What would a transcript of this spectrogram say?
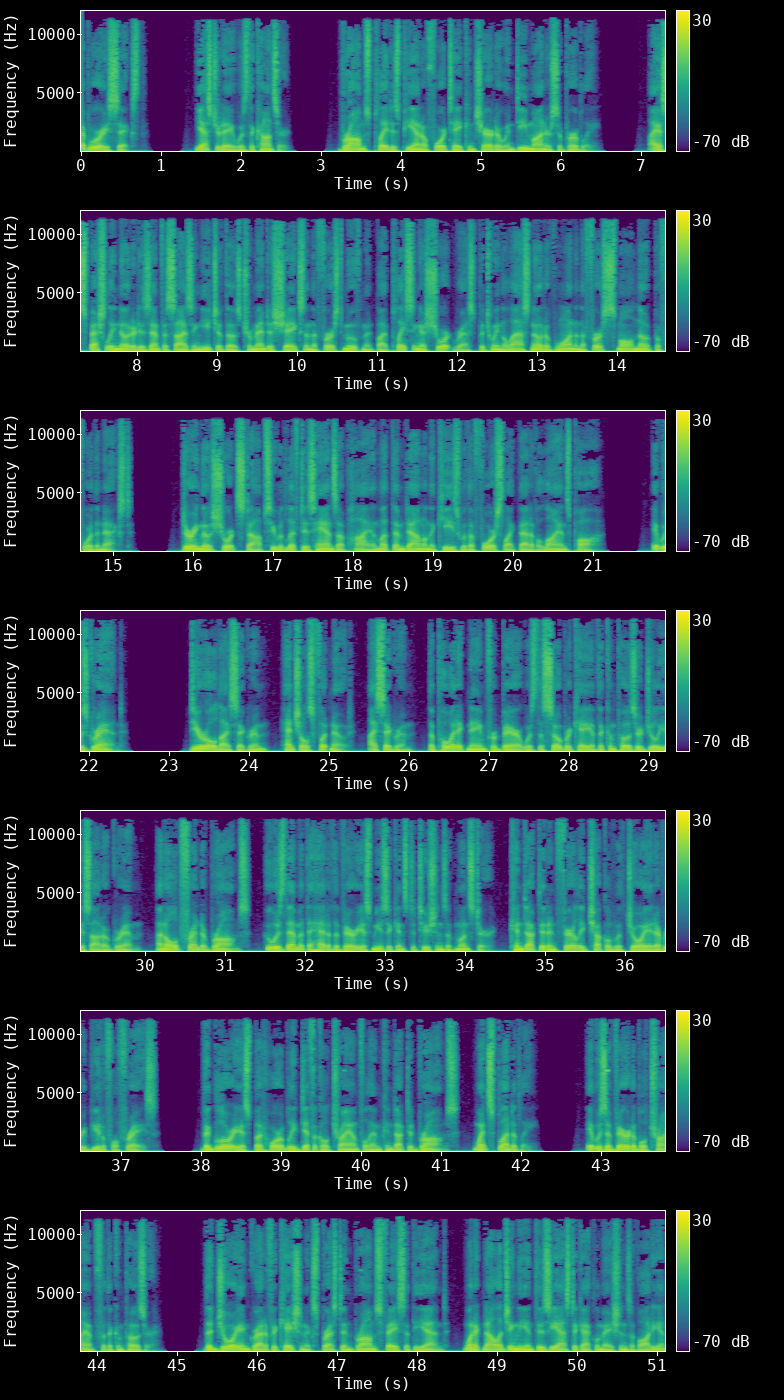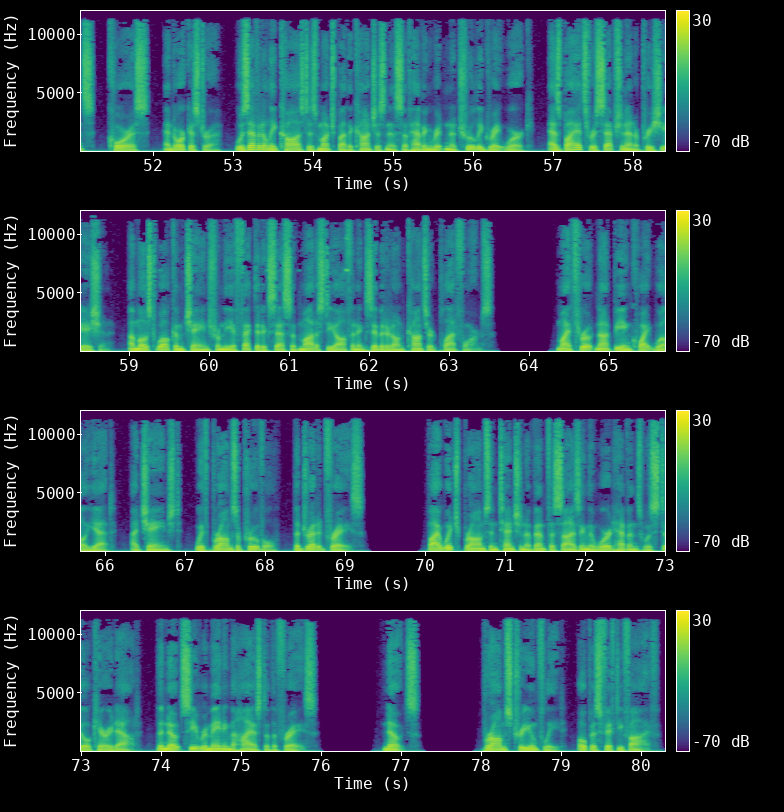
February 6th. Yesterday was the concert. Brahms played his pianoforte concerto in D minor superbly. I especially noted his emphasizing each of those tremendous shakes in the first movement by placing a short rest between the last note of one and the first small note before the next. During those short stops, he would lift his hands up high and let them down on the keys with a force like that of a lion's paw. It was grand. Dear old Isegrim, Henschel's footnote, Isegrim, the poetic name for bear was the sobriquet of the composer Julius Otto Grimm, an old friend of Brahms, who was then at the head of the various music institutions of Munster, conducted and fairly chuckled with joy at every beautiful phrase. The glorious but horribly difficult triumphal hymn conducted Brahms, went splendidly. It was a veritable triumph for the composer. The joy and gratification expressed in Brahms' face at the end, when acknowledging the enthusiastic acclamations of audience, chorus, and orchestra, was evidently caused as much by the consciousness of having written a truly great work, as by its reception and appreciation a most welcome change from the affected excess of modesty often exhibited on concert platforms. My throat not being quite well yet, I changed, with Brahms' approval, the dreaded phrase. By which Brahms' intention of emphasizing the word heavens was still carried out, the note C remaining the highest of the phrase. Notes Brahms Triumphlied, Opus 55.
